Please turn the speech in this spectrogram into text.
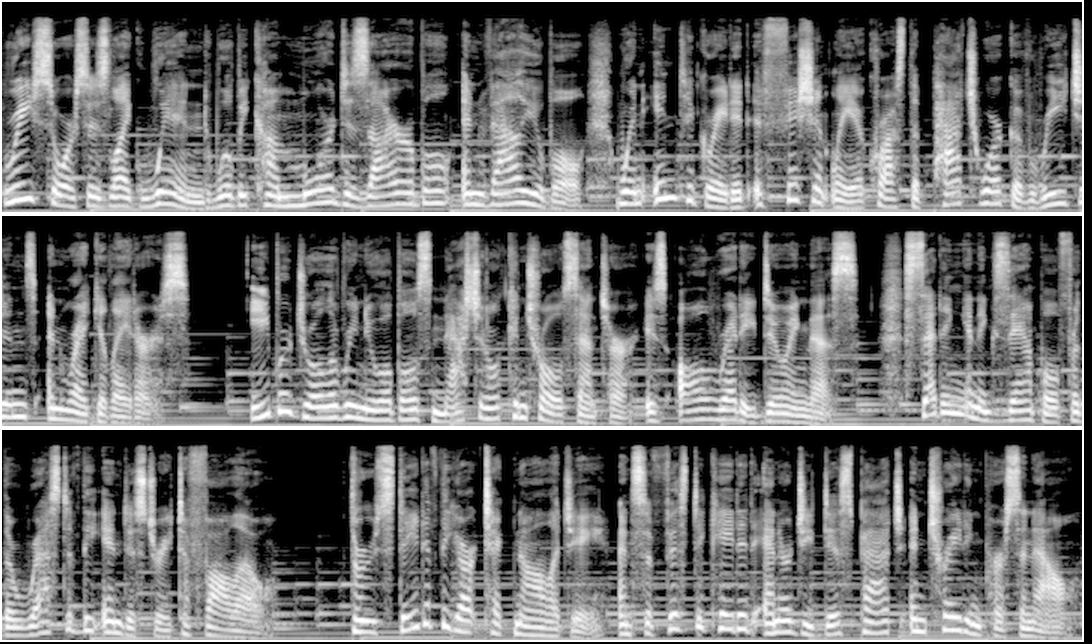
resources like wind will become more desirable and valuable when integrated efficiently across the patchwork of regions and regulators. Iberdrola Renewables National Control Center is already doing this, setting an example for the rest of the industry to follow. Through state of the art technology and sophisticated energy dispatch and trading personnel,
